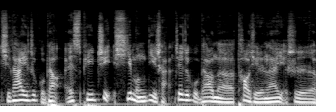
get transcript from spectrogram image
其他一只股票，SPG 西蒙地产这只股票呢，套起人来也是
